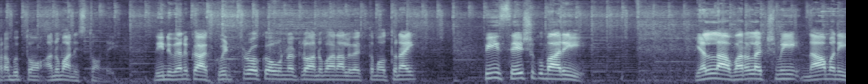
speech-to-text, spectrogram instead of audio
ప్రభుత్వం అనుమానిస్తోంది. దీని వెనుక క్విడ్ ప్రోకో ఉన్నట్లు అనుమానాలు వ్యక్తమవుతున్నాయి. పి శేషుకుమారి ఎల్లా వరలక్ష్మి నామని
